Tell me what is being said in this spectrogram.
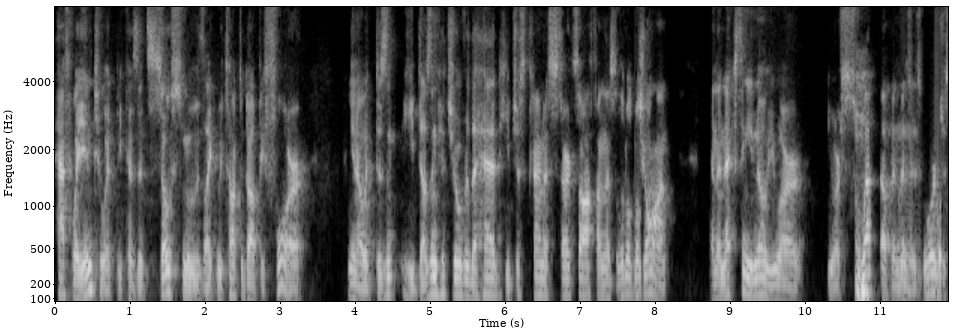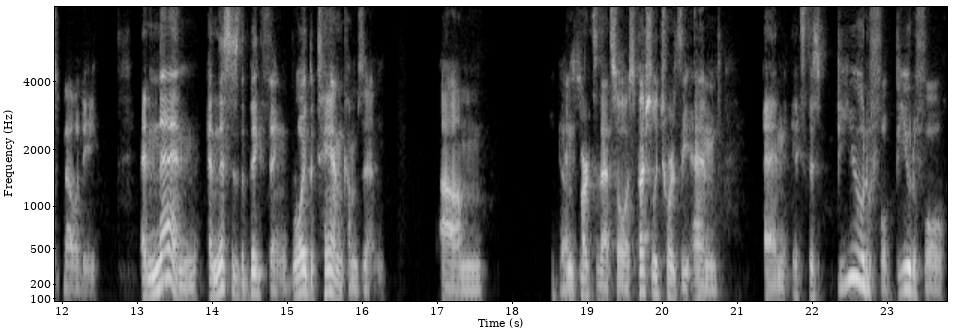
halfway into it because it's so smooth like we talked about before you know it doesn't he doesn't hit you over the head he just kind of starts off on this little jaunt and the next thing you know you are you are swept up in this gorgeous melody. And then and this is the big thing roy Bittan comes in um in parts of that solo especially towards the end. And it's this beautiful beautiful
